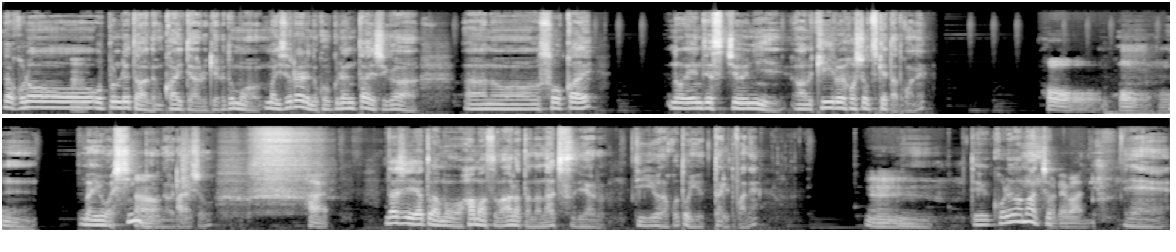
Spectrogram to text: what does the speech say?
だからこのオープンレターでも書いてあるけれども、まあ、イスラエルの国連大使が、あの、総会の演説中に、あの、黄色い星をつけたとかね。ほう、ほう、ほう。うん。まあ、要はシンボルなわけでしょ。はい。だし、あとはもうハマスは新たなナチスであるっていうようなことを言ったりとかね。う。うんん。で、これはまあちょっとそれはね。ね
